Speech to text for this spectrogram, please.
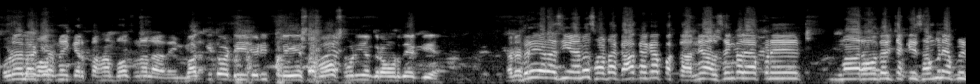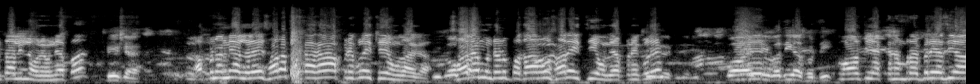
ਸੋਹਣਾ ਲੱਗ ਗਿਆ? ਪਰਮਾਤਮਾ ਦੀ ਕਿਰਪਾ ਹਾਂ ਬਹੁਤ ਸੋਹਣਾ ਲੱਗਦਾ ਜੀ ਮੇਲਾ। ਬਾਕੀ ਤੁਹਾਡੀ ਜਿਹੜੀ ਪਲੇਸ ਆ ਬਹੁਤ ਸੋਹਣੀਆਂ ਗਰਾਊਂਡ ਦੇ ਅੱਗੇ ਆ। ਵੀਰੇ ਯਾਰ ਅਸੀਂ ਆ ਨਾ ਸਾਡਾ ਗਾਹਕ ਹੈਗਾ ਪੱਕਾ। ਨਿਹਾਲ ਸਿੰਘ ਵਾਲੇ ਆਪਣੇ ਮਾਰੋਂ ਦੇ ਚੱਕੇ ਸਾਹਮਣੇ ਆਪਣੀ ਟਰਾਲੀ ਲਾਉਣੇ ਹੁੰਦੇ ਆਪਾਂ। ਠੀਕ ਹੈ। ਆਪਣਾ ਨਿਹਾਲ ਸਾਰਾ ਪੱਕਾ ਹੈਗਾ ਆਪਣੇ ਕੋਲ ਇੱਥੇ ਆਉਂਦਾ ਹੈਗਾ। ਸਾਰੇ ਮੁੰਡਿਆਂ ਨੂੰ ਪਤਾ ਉਹ ਸਾਰੇ ਇੱਥੇ ਆਉਂਦੇ ਆਪਣੇ ਕੋਲੇ। ਕੁਆਲਿਟੀ ਵਧੀਆ ਤੁਹਾਡੀ। ਕੁਆਲਿਟੀ ਇੱਕ ਨੰਬਰ ਹੈ ਵੀਰੇ ਅਸੀਂ ਆ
